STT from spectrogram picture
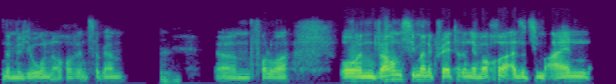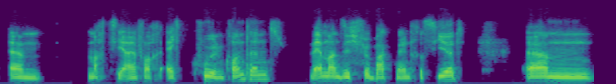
eine Million auch auf Instagram. Mhm. Ähm, Follower. Und warum ist sie meine Creatorin der Woche? Also zum einen ähm, macht sie einfach echt coolen Content, wenn man sich für Backmail interessiert. Ähm,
